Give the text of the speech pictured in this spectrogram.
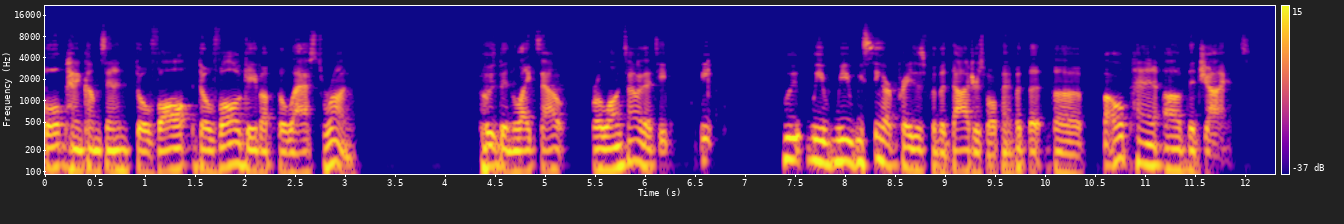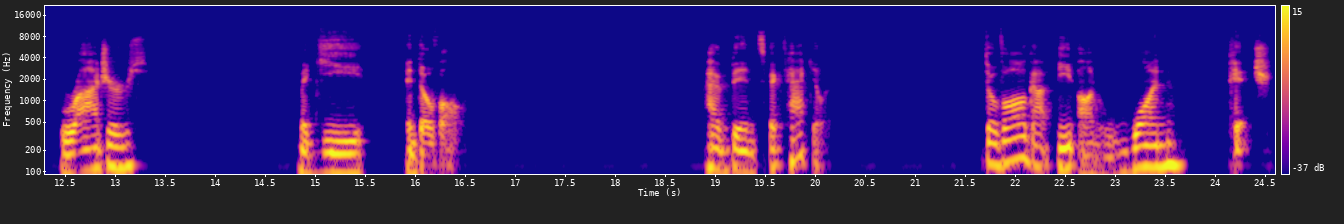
Bullpen comes in. Doval Doval gave up the last run who's been lights out for a long time with that team. I mean, we we we, we sing our praises for the Dodgers bullpen, but the the bullpen of the Giants, Rogers, McGee, and Doval have been spectacular. Doval got beat on one pitch.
